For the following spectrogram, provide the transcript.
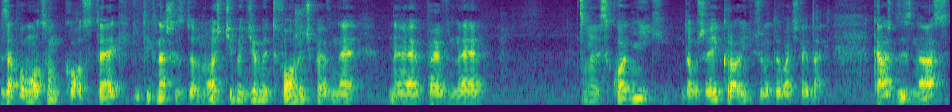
za pomocą kostek i tych naszych zdolności będziemy tworzyć pewne, e, pewne składniki, dobrze je kroić, przygotować i tak dalej. Każdy z nas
